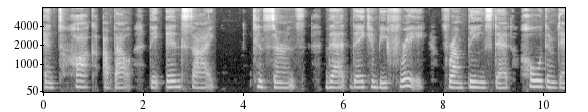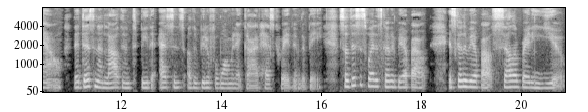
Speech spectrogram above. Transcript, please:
and talk about the inside concerns that they can be free from things that hold them down, that doesn't allow them to be the essence of the beautiful woman that God has created them to be. So, this is what it's going to be about. It's going to be about celebrating you.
